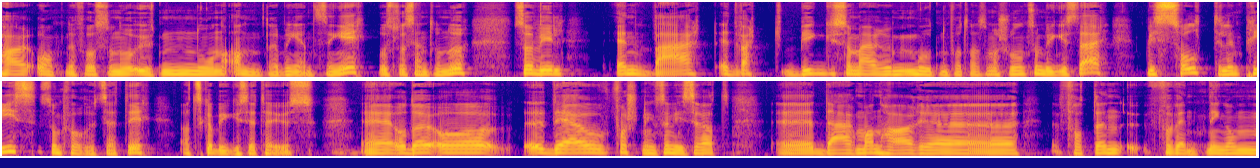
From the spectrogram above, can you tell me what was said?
har åpnet for Oslo Nord uten noen andre begrensninger, Oslo sentrum nord, så vil ethvert bygg som er moden for transformasjon, som bygges der, blir solgt til en pris som forutsetter at det skal bygges et høyhus. Eh, og, det, og, det, er jo forskning som viser at eh, der man har eh, fått en forventning om,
